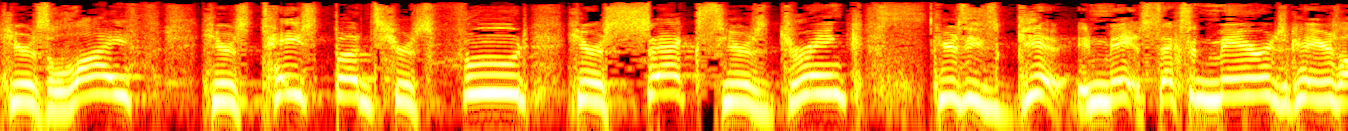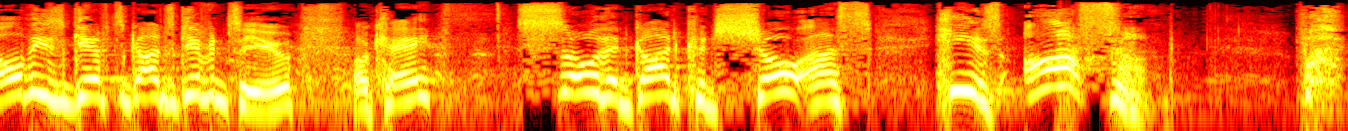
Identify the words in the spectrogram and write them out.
here's life, here's taste buds, here's food, here's sex, here's drink, here's these gifts, sex and marriage, okay, here's all these gifts God's given to you, okay, so that God could show us He is awesome.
